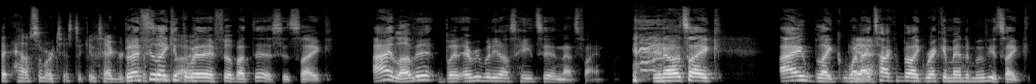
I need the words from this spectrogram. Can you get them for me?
but have some artistic integrity. But I feel like it the way that I feel about this. It's like I love it, but everybody else hates it, and that's fine. You know, it's like I like when I talk about like recommend a movie, it's like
